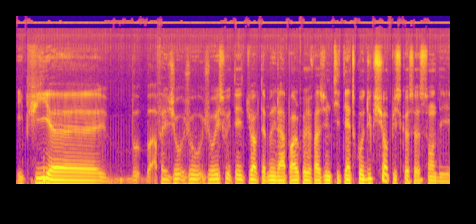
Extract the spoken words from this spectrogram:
Et puis, euh, enfin, j'aurais souhaité, tu vas peut-être donner la parole, que je fasse une petite introduction, puisque ce sont des,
